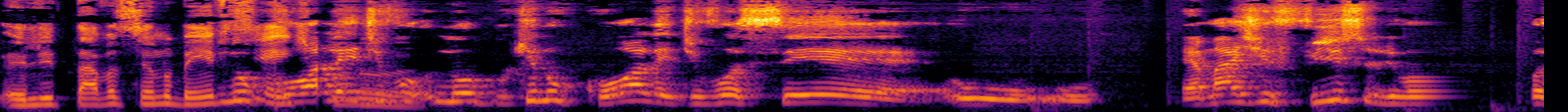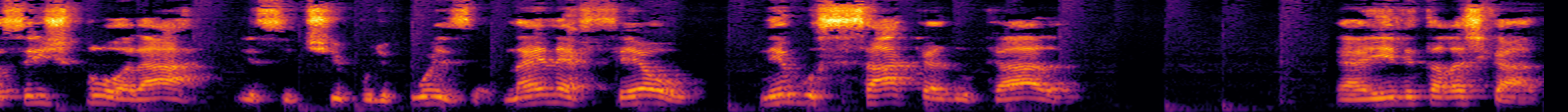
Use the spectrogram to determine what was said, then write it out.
ele estava sendo bem eficiente. No college, quando... no, porque no college você o, o, é mais difícil de você explorar esse tipo de coisa. Na NFL, nego saca do cara, aí ele tá lascado.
